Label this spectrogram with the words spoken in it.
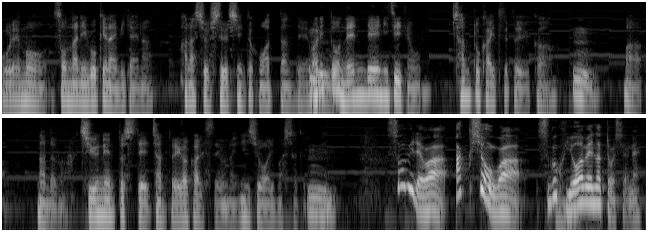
俺もうそんなに動けないみたいな話をしてるシーンとかもあったんで、うん割と年齢についてもちゃんと書いてたというか、うん。まあ、なんだろうな、中年としてちゃんと描かれてたような印象はありましたけど、うん。そういう意味では、アクションはすごく弱めになってましたよね。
